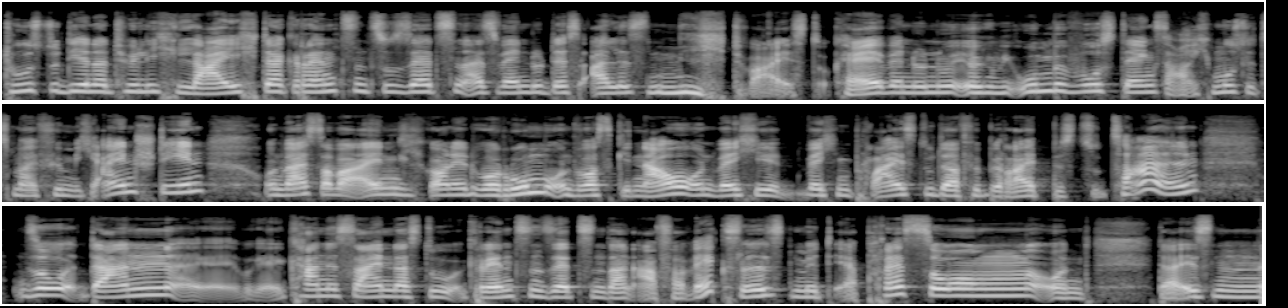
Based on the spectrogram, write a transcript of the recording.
tust du dir natürlich leichter Grenzen zu setzen, als wenn du das alles nicht weißt, okay? Wenn du nur irgendwie unbewusst denkst, ach, ich muss jetzt mal für mich einstehen und weißt aber eigentlich gar nicht warum und was genau und welche, welchen Preis du dafür bereit bist zu zahlen, so, dann äh, kann es sein, dass du Grenzen setzen dann auch verwechselst mit Erpressung und da ist ein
